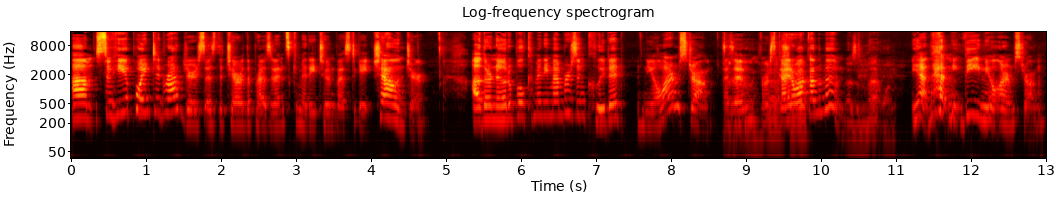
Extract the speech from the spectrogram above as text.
Um, so he appointed Rogers as the chair of the president's committee to investigate Challenger. Other notable committee members included Neil Armstrong, as in Uh, first yeah, guy to walk on the moon. as in that one. Yeah, that the Neil Armstrong.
